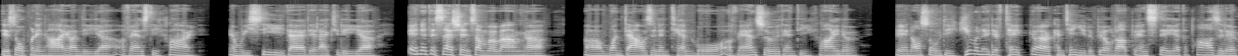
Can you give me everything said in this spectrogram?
this opening high on the uh, advanced decline. And we see that it actually uh, ended the session somewhere around uh, uh, 1,010 more advancer than the decliner. And also the cumulative take uh, continue to build up and stay at the positive.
